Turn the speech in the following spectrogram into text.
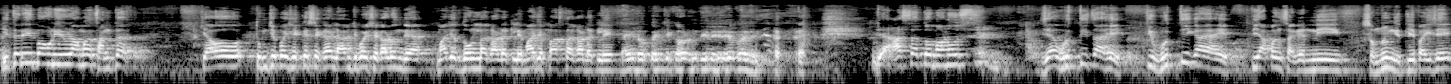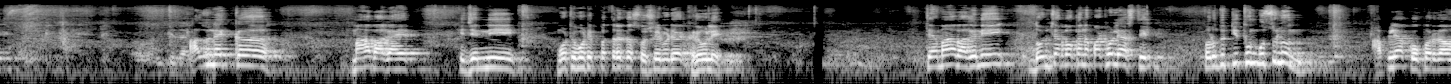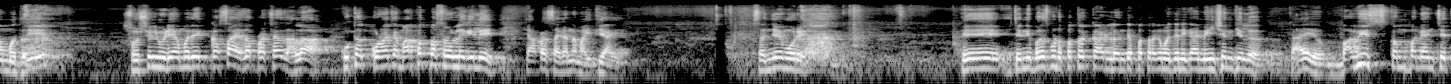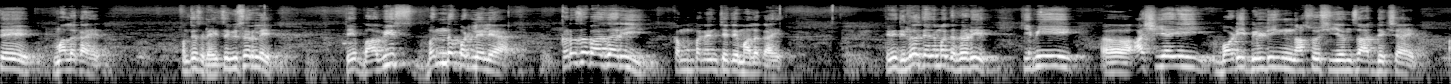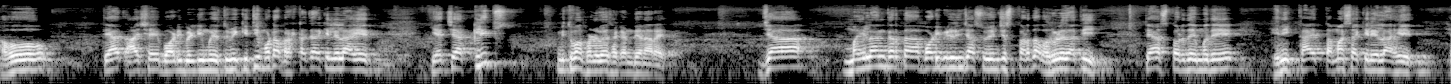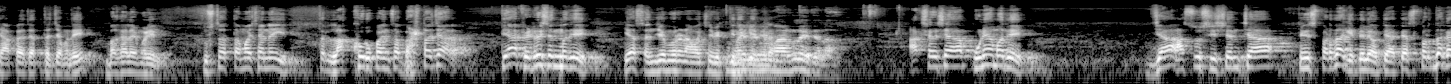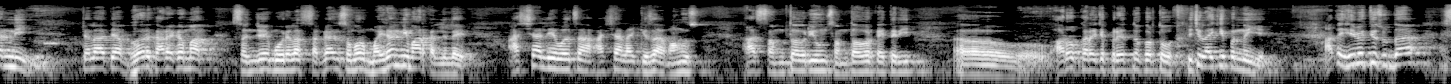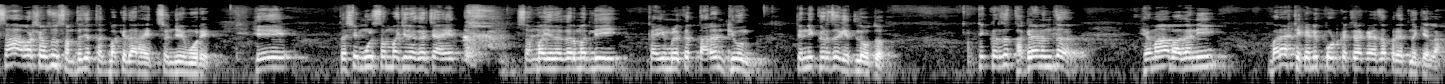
इतरही पाहुणे येऊन आम्हाला सांगतात की अहो तुमचे पैसे कसे काढले? आमचे पैसे काढून द्या. माझे दोन लाख अडकले माझे पाच लाख अडकले काही लोकांचे काढून दिलेले पण असा तो माणूस ज्या वृत्तीचा आहे ती वृत्ती काय आहे ती आपण सगळ्यांनी समजून घेतली पाहिजे. अजून एक महाभाग आहेत की ज्यांनी मोठे मोठे पत्रकं सोशल मीडियावर फिरवले. त्या महाभागाने दोन चार लोकांना पाठवले असतील परंतु तिथून उचलून आपल्या कोपरगावमध्ये सोशल मीडियामध्ये कसा याचा प्रचार झाला कुठं कोणाच्या मार्फत पसरवले गेले हे आपल्या सगळ्यांना माहिती आहे. संजय मोरे हे त्यांनी बरंच मोठं पत्रक काढलं आणि त्या पत्रकामध्ये त्यांनी काय मेन्शन केलं. काय बावीस कंपन्यांचे ते मालक आहेत. पण ते लिहायचं विसरले. ते बावीस बंद पडलेल्या कर्जबाजारी कंपन्यांचे ते मालक आहेत. त्यांनी दिलं त्याच्यामध्ये धडीत की मी आशियाई बॉडी बिल्डिंग असोसिएशनचा अध्यक्ष आहे. अहो त्याच आशियाई बॉडी बिल्डिंगमध्ये तुम्ही किती मोठा भ्रष्टाचार केलेला आहे. याच्या क्लिप्स मी तुम्हाला थोड्या वेळ सगळ्यांना देणार आहे. ज्या महिलांकरता बॉडी बिल्डिंगच्या सोयींची स्पर्धा भरवली जाती. त्या स्पर्धेमध्ये ह्यांनी काय तमाशा केलेला आहे हे आपल्याला त्यात त्याच्यामध्ये बघायला मिळेल. नुसता तमाशा नाही तर लाखो रुपयांचा भ्रष्टाचार त्या फेडरेशनमध्ये या संजय मोरे नावाच्या व्यक्तीने केलेला आहे. मारलंय त्याला. अक्षरशः पुण्यामध्ये ज्या असोसिएशनच्या त्यांनी स्पर्धा घेतलेल्या होत्या त्या स्पर्धकांनी त्याला त्या भर कार्यक्रमात संजय मोरेला सगळ्यांसमोर महिलांनी मार खाल्लेला आहे. अशा लेवलचा अशा लायकीचा माणूस आज समतावर येऊन समतावर काहीतरी आरोप करायचे प्रयत्न करतो त्याची लायकी पण नाही आहे आता हे व्यक्तीसुद्धा सहा वर्षापासून समताचे थकबाकीदार आहेत संजय मोरे. हे तसे मूळ संभाजीनगरचे आहेत. संभाजीनगरमधली काही मिळकत तारण ठेवून त्यांनी कर्ज घेतलं होतं. ते कर्ज थकल्यानंतर हे महाभागाने बऱ्याच ठिकाणी कोर्ट कचरा करायचा प्रयत्न केला.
